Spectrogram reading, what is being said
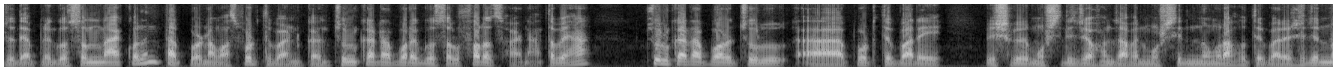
যদি আপনি গোসল না করেন, তারপর নামাজ পড়তে পারেন, কারণ চুল কাটার পরে গোসল ফরজ হয় না। তবে হ্যাঁ চুল কাটার পর চুল পড়তে পারে, বিশেষ করে মসজিদে যখন যাবেন, মসজিদ নোংরা হতে পারে। সেজন্য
